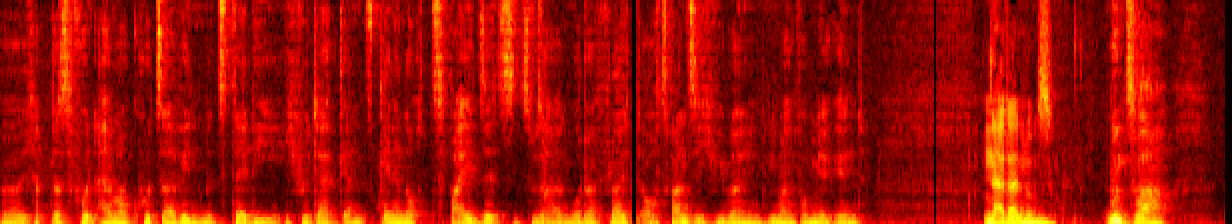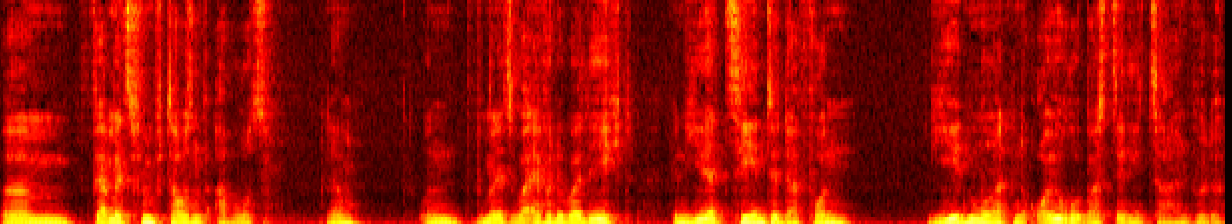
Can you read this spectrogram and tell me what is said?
äh, ich habe das vorhin einmal kurz erwähnt mit Steady. Ich würde da ganz gerne noch zwei Sätze zu sagen oder vielleicht auch 20, wie man, wie man von mir kennt. Na dann Ähm, los. Und zwar, ähm, wir haben jetzt 5000 Abos. Ne? Und wenn man jetzt einfach nur überlegt, wenn jeder Zehnte davon jeden Monat einen Euro über Steady zahlen würde,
